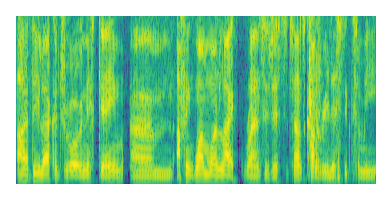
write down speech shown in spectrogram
I do like a draw in this game. Um, I think one-one, like Ryan suggested, sounds kind of realistic to me.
